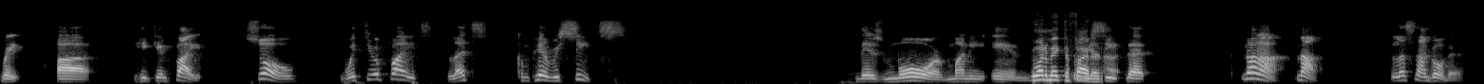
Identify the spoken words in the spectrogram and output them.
great. Uh, he can fight. So with your fights, let's compare receipts. There's more money in You want to make the the fight or not? that. No, no, no. Let's not go there.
